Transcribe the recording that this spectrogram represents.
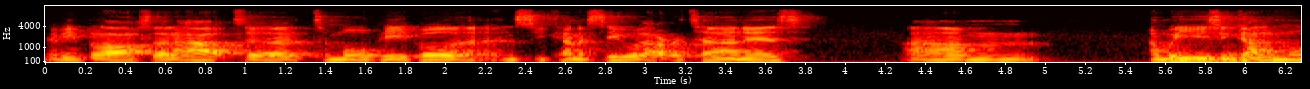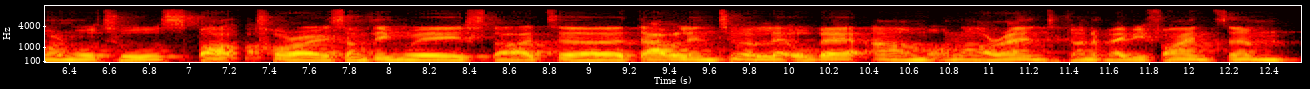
maybe blast that out to, to more people and, and see kind of see what that return is. Um, and we're using kind of more and more tools. SparkToro, something we've started to dabble into a little bit um, on our end to kind of maybe find some.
